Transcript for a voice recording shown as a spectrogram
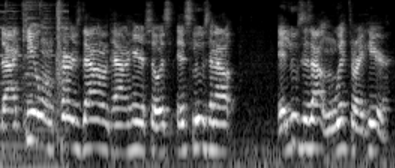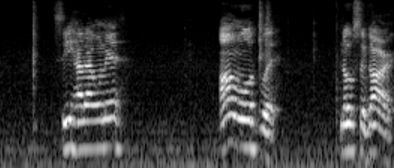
the IKEA one curves down down here, so it's it's losing out. It loses out in width right here. See how that one is? Almost, but no cigar.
